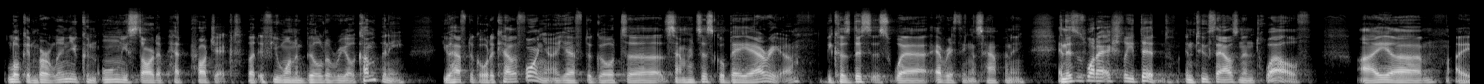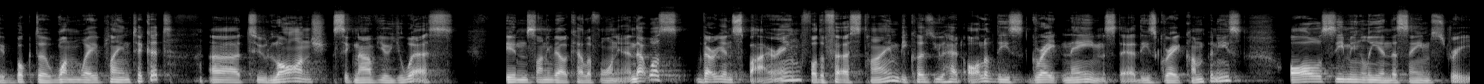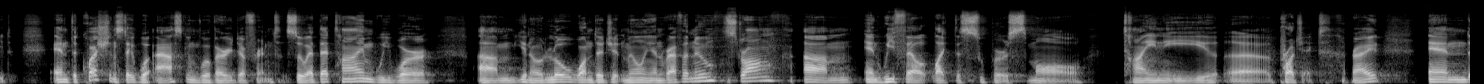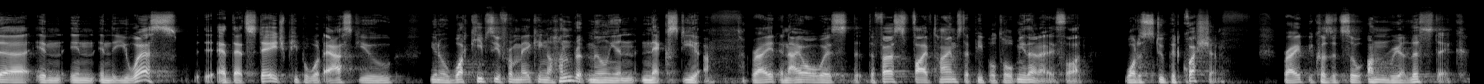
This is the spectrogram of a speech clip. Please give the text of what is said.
look, in Berlin, you can only start a pet project. But if you want to build a real company, you have to go to California. You have to go to San Francisco Bay Area because this is where everything is happening. And this is what I actually did in 2012. I, uh, I booked a one way plane ticket uh, to launch Signavio US in Sunnyvale, California. And that was very inspiring for the first time because you had all of these great names there, these great companies, all seemingly in the same street. And the questions they were asking were very different. So at that time, we were. Um, you know, low one digit million revenue strong. Um, and we felt like this super small, tiny uh, project, right? And uh, in, in, in the US, at that stage, people would ask you, you know, what keeps you from making 100 million next year, right? And I always, the, first five times that people told me that, I thought, what a stupid question, right? Because it's so unrealistic.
